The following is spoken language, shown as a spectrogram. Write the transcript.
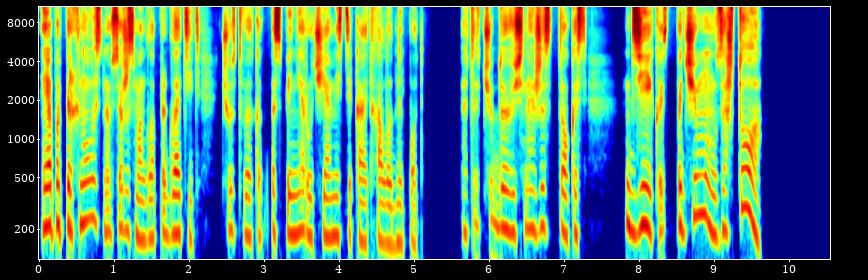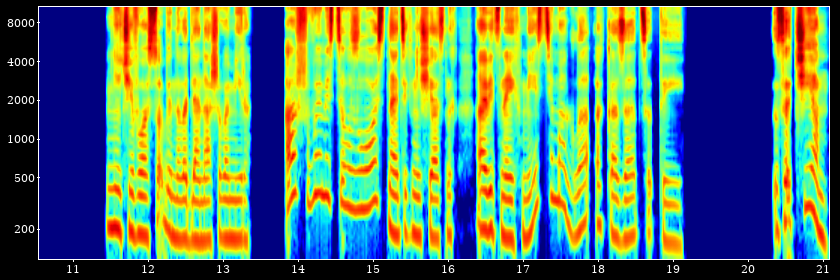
Я поперхнулась, но все же смогла проглотить, чувствуя, как по спине ручьями стекает холодный пот. Это чудовищная жестокость, дикость. Почему? За что? Ничего особенного для нашего мира. Аж выместил злость на этих несчастных, а ведь на их месте могла оказаться ты. «Зачем?»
